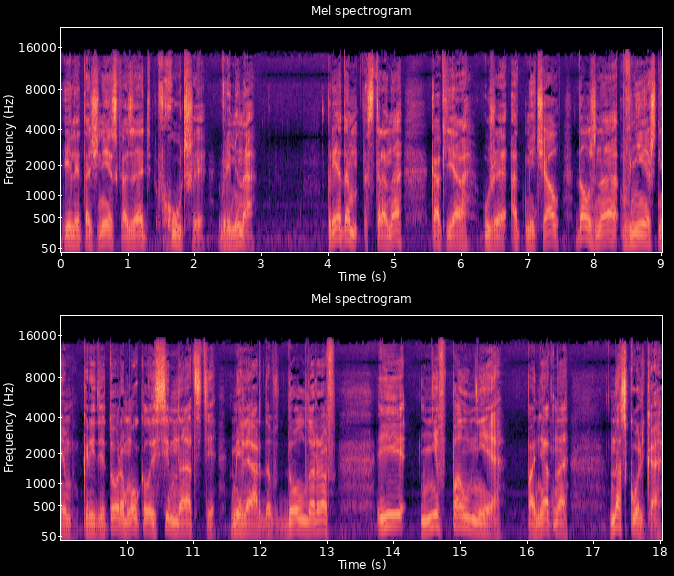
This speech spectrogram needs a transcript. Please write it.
или точнее сказать, в худшие времена. При этом страна, как я уже отмечал, должна внешним кредиторам около 17 миллиардов долларов, и не вполне понятно, насколько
